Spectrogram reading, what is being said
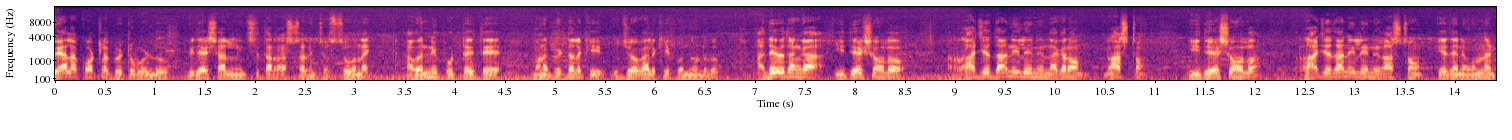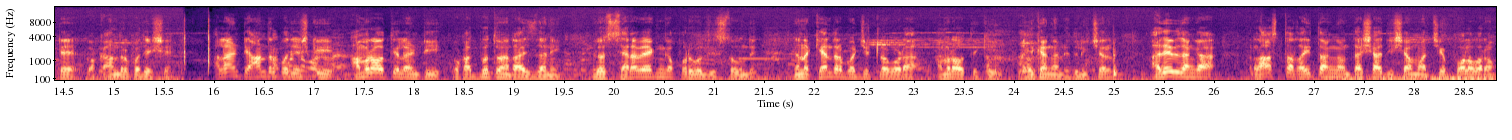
వేల కోట్ల పెట్టుబడులు విదేశాల నుంచి ఇతర రాష్ట్రాల నుంచి వస్తూ ఉన్నాయి. అవన్నీ పూర్తయితే మన బిడ్డలకి ఉద్యోగాలకి ఇబ్బంది ఉండదు. అదేవిధంగా ఈ దేశంలో రాజధాని లేని నగరం రాష్ట్రం ఈ దేశంలో రాజధాని లేని రాష్ట్రం ఏదైనా ఉందంటే ఒక ఆంధ్రప్రదేశే. అలాంటి ఆంధ్రప్రదేశ్కి అమరావతి లాంటి ఒక అద్భుతమైన రాజధాని ఈరోజు శరవేగంగా పరుగులు తీస్తూ ఉంది. నిన్న కేంద్ర బడ్జెట్లో కూడా అమరావతికి అధికంగా నిధులు ఇచ్చారు. అదేవిధంగా రాష్ట్ర రైతాంగం దశ దిశ మార్చే పోలవరం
